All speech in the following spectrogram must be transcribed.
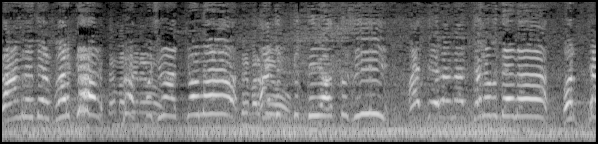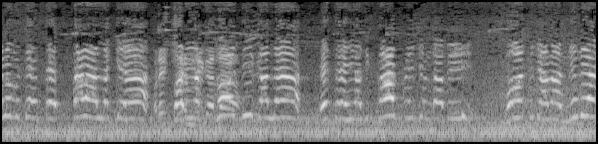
ਕਾਂਗਰਸ ਦੇ ਵਰਕਰ ਮੈਂ ਨੇ? ਪੁੱਛਣਾ ਚਾਹੁੰਦਾ ਅੱਜ? ਕਿੱਥੇ ਹੋ ਤੁਸੀਂ ਅੱਜ ਇਹਨਾਂ ਦਾ ਜਨਮ ਦਿਨ ਔਰ ਜਨਮ ਦਿਨ ਤੇ ਤਾਲਾ ਲੱਗਿਆ ਬੜੀ। ਅਫਸੋਸ ਦੀ ਗੱਲ ਹੈ ਇੱਥੇ ਹੀ ਅੱਜ ਕਾਰਪੋਰੇਸ਼ਨ ਦਾ ਵੀ ਬਹੁਤ ਜ਼ਿਆਦਾ ਨਿੰਦਿਆ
